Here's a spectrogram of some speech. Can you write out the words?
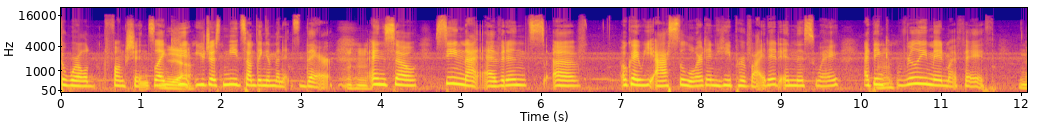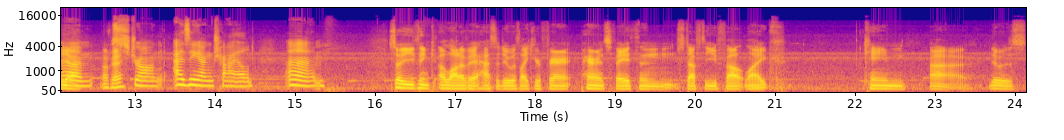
the world functions. Like Yeah. you, you just need something and then it's there. Mhm. And so seeing that evidence of, okay, we asked the Lord and He provided in this way, I think really made my faith Yeah. um, okay. strong as a young child. Um, So you think a lot of it has to do with like your fer- parents' faith and stuff that you felt like came uh, that was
